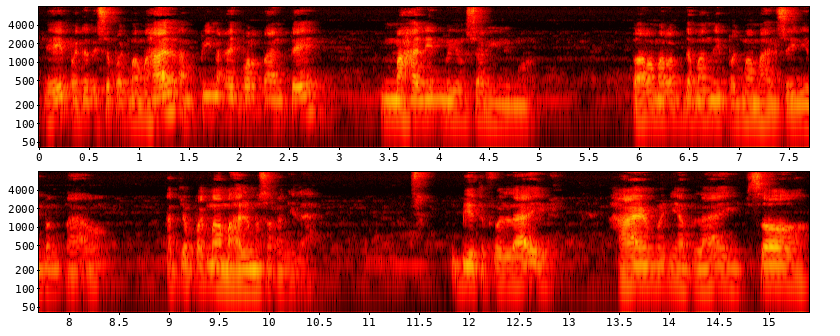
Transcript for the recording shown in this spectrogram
Okay? Pagdating sa pagmamahal, ang pinaka-importante, mahalin mo yung sarili mo para maramdaman mo yung pagmamahal sa ibang tao at yung pagmamahal mo sa kanila. Beautiful life. Harmony of life. So,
